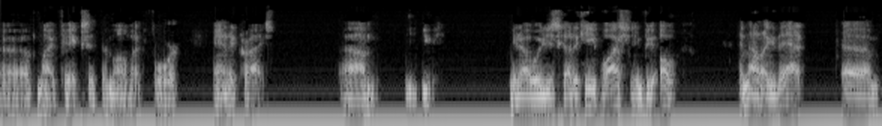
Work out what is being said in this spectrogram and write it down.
uh, of my picks at the moment for Antichrist. Um, you, you, know, we just got to keep watching him. Oh, and not only that, um,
